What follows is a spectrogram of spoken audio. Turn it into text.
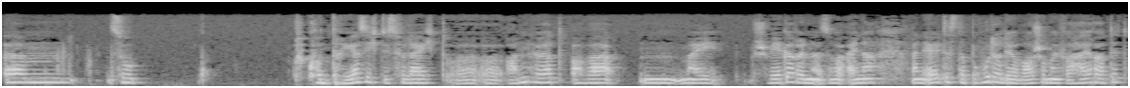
Ähm, so konträr sich das vielleicht äh, äh anhört, aber äh, meine Schwägerin, also einer, mein ältester Bruder, der war schon mal verheiratet.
